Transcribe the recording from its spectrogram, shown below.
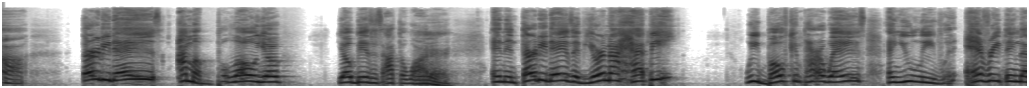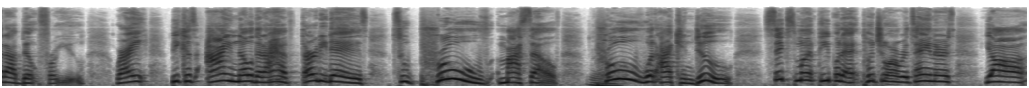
Nah. 30 days, I'ma blow your your business out the water. Mm. And in 30 days, if you're not happy, we both can part ways and you leave with everything that I built for you, right? Because I know that I have 30 days to prove myself, prove what I can do. Six month people that put you on retainers, y'all,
